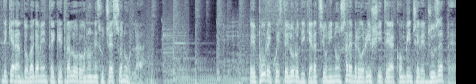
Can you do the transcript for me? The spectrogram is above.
dichiarando vagamente che tra loro non è successo nulla. Eppure queste loro dichiarazioni non sarebbero riuscite a convincere Giuseppe.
